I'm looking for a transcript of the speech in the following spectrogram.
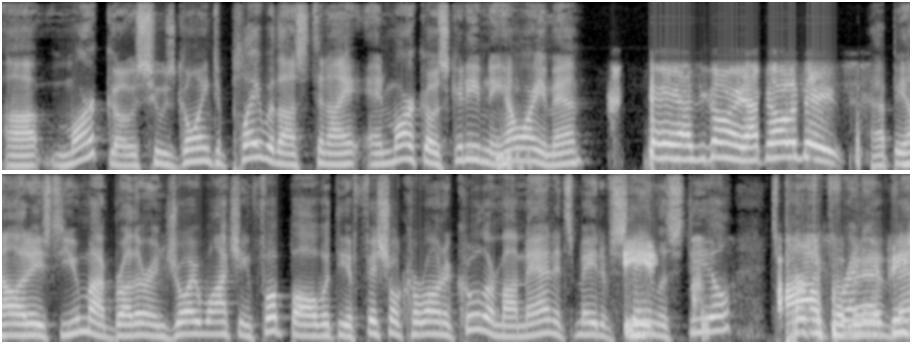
uh, Marcos, who's going to play with us tonight. And Marcos, good evening. How are you, man? Hey, how's it going? Happy holidays. Happy holidays to you, my brother. Enjoy watching football with the official Corona cooler, my man. It's made of stainless steel. It's perfect Awesome, for any man. I event.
